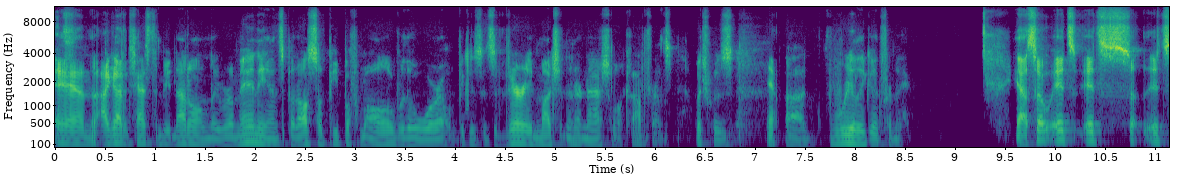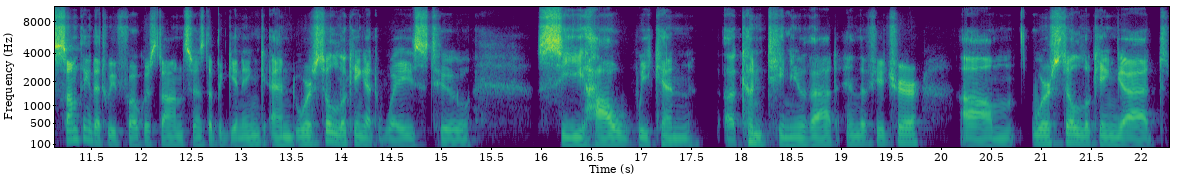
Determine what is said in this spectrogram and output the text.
and I got a chance to meet not only Romanians but also people from all over the world because it's very much an international conference, which was Yeah. uh, really good for me. Yeah, so it's it's it's something that we've focused on since the beginning, and we're still looking at ways to see how we can uh, continue that in the future. Um, we're still looking at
